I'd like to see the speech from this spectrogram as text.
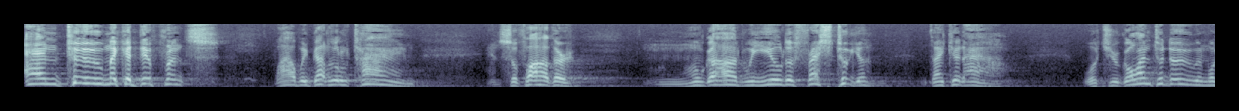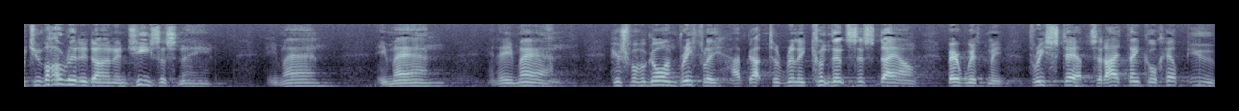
and to make a difference while we've got a little time. And so, Father, oh God, we yield afresh to you. Thank you now. What you're going to do and what you've already done in Jesus' name. Amen, amen, and amen. Here's where we're going briefly. I've got to really condense this down. Bear with me. Three steps that I think will help you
